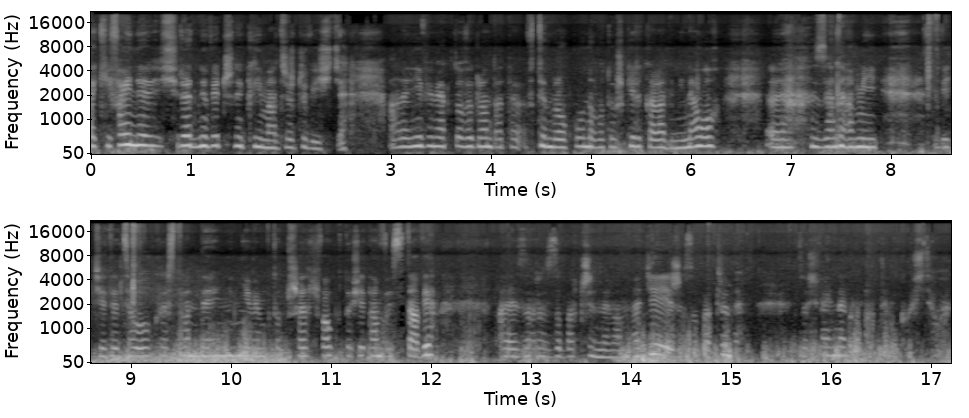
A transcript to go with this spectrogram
taki fajny średniowieczny klimat rzeczywiście, ale nie wiem jak to wygląda w tym roku, no bo to już kilka lat minęło e, za nami, wiecie, ten cały okres pandemii, nie wiem kto przetrwał, kto się tam wystawia, ale zaraz zobaczymy, mam nadzieję, że zobaczymy coś fajnego pod tym kościołem.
